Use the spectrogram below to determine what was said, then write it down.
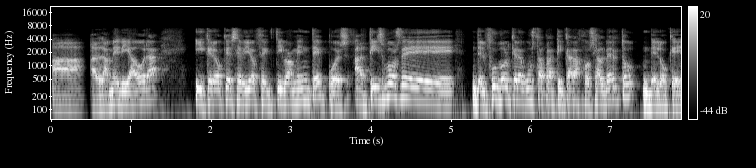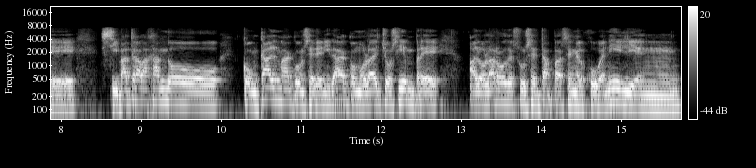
a la media hora y creo que se vio efectivamente pues atisbos de, del fútbol que le gusta practicar a José Alberto, de lo que si va trabajando con calma, con serenidad, como lo ha hecho siempre a lo largo de sus etapas en el juvenil y en,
